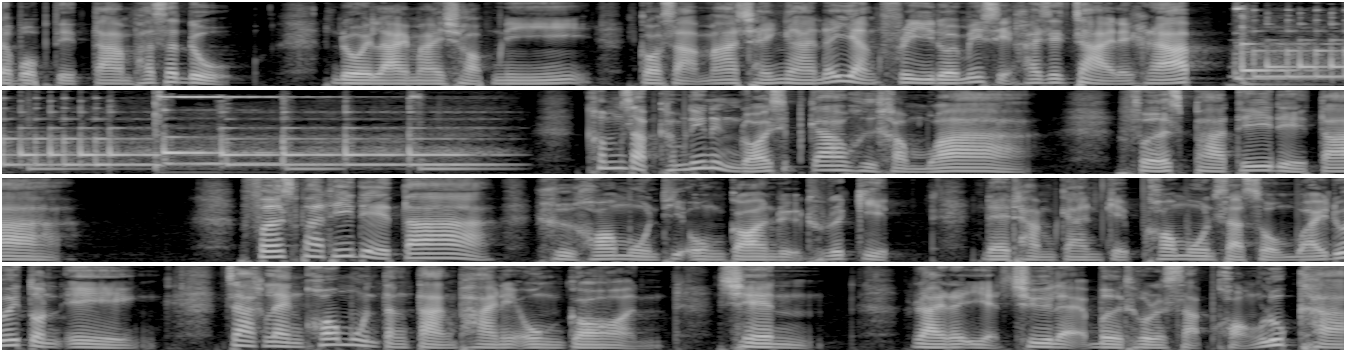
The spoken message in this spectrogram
ระบบติดตามพัสดุ โดย Line My Shop นี้ก็สามารถใช้งานได้อย่างฟรีโดยไม่เสียค่าใช้จ่ายเลยครับคำศัพท์คำที่ 119 คือคำว่า first party data first party data คือข้อมูลที่องค์กรหรือธุรกิจ ได้ทำการเก็บข้อมูลสะสมไว้ด้วยตนเอง จากแหล่งข้อมูลต่างๆ ภายในองค์กร เช่น รายละเอียดชื่อและเบอร์โทรศัพท์ของลูกค้า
